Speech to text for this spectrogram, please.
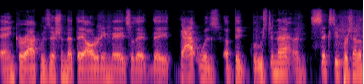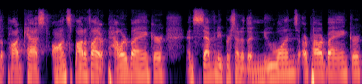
Anchor acquisition that they already made. So that they that was a big boost in that. And 60% of the podcasts on Spotify are powered by Anchor, and 70% of the new ones are powered by Anchor.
